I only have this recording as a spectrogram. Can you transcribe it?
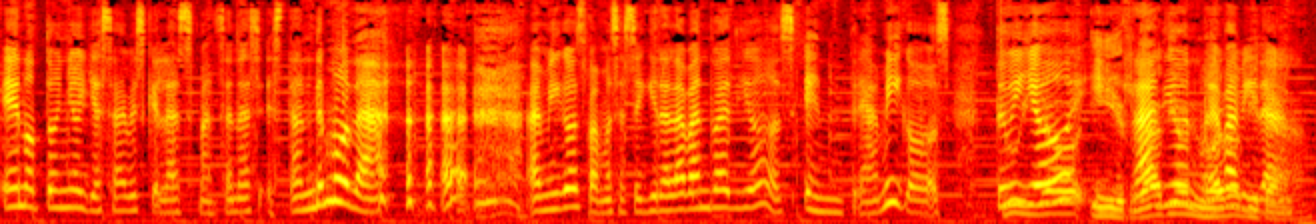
en otoño, ya sabes que las manzanas están de moda. amigos, vamos a seguir alabando a Dios entre amigos, tú, y yo y Radio, Nueva, Vida.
